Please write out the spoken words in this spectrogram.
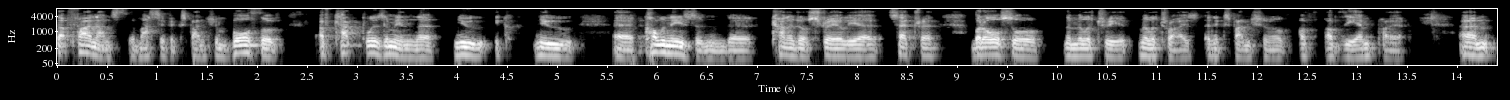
that financed the massive expansion, both of, of capitalism in the new new uh, colonies and uh, Canada, Australia, etc., but also the military militarized and expansion of, of, of the empire. Um,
